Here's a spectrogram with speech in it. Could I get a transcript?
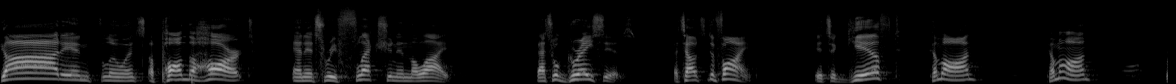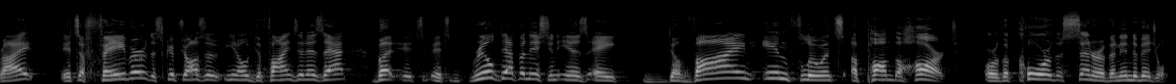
God influence upon the heart and its reflection in the life. That's what grace is. That's how it's defined. It's a gift. Come on. Come on. Right? It's a favor. The scripture also, you know, defines it as that, but its its real definition is a divine influence upon the heart or the core, the center of an individual.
